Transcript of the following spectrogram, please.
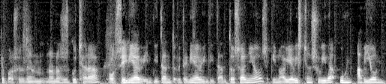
que por suerte no nos escuchará, ¿Oh, tenía veintitantos años y no había visto en su vida un avión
